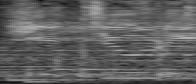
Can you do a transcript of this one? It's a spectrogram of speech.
ये चूड़ी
